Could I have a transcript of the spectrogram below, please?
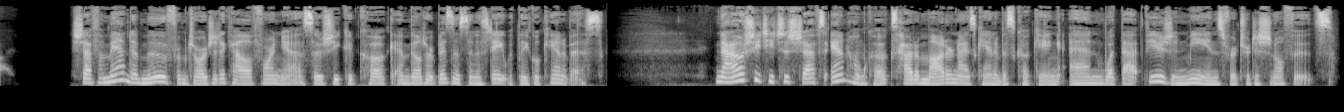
Chef Amanda moved from Georgia to California so she could cook and build her business in a state with legal cannabis. Now she teaches chefs and home cooks how to modernize cannabis cooking and what that fusion means for traditional foods.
